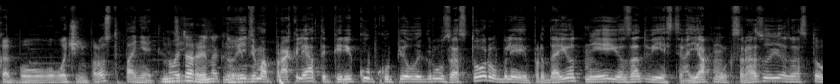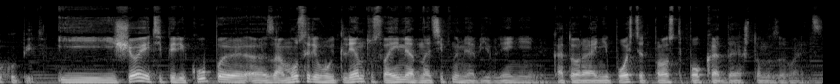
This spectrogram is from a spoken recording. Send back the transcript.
как бы очень просто понять людей. Ну, это рынок. Ну, видимо, проклятый перекуп купил игру за 100 рублей и продает мне ее за 200, а я мог сразу ее за 100 купить. И еще эти перекупы э, замусоривают ленту своими однотипными объявлениями, которые они постят просто по КД, что называется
